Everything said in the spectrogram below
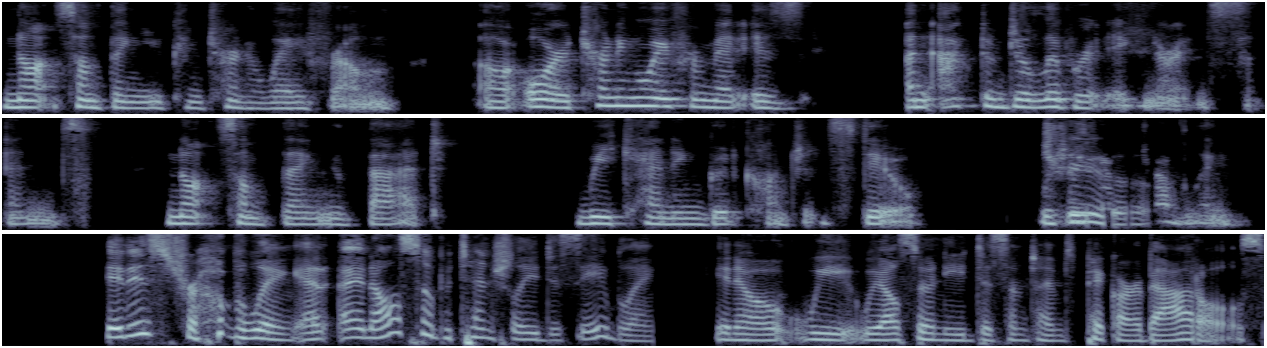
not something you can turn away from. Uh, or turning away from it is an act of deliberate ignorance and not something that we can in good conscience do, which True. is troubling. It is troubling and, and also potentially disabling you know, we, we also need to sometimes pick our battles.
